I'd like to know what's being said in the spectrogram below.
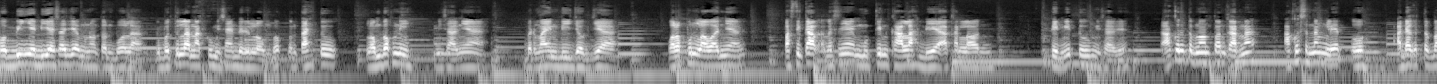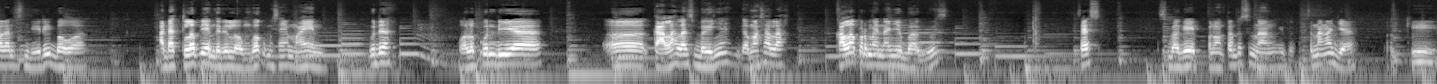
hobinya dia saja menonton bola. Kebetulan aku misalnya dari Lombok, entah itu Lombok nih misalnya bermain di Jogja, walaupun lawannya pasti maksudnya mungkin kalah dia akan lawan tim itu misalnya. Aku tetap nonton karena aku senang lihat oh ada keterpakan sendiri bahwa ada klub yang dari Lombok misalnya main udah walaupun dia eh, kalah dan sebagainya nggak masalah kalau permainannya bagus saya sebagai penonton tuh senang gitu senang aja Oke.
